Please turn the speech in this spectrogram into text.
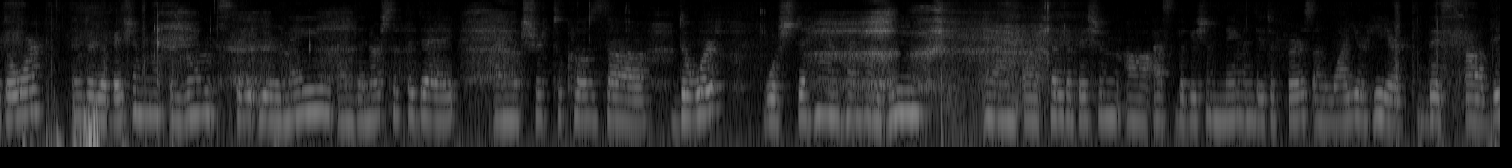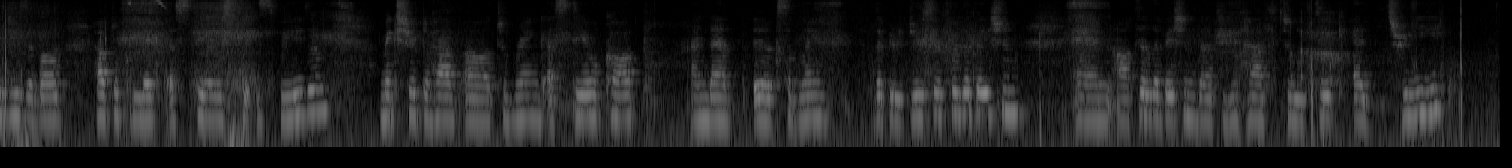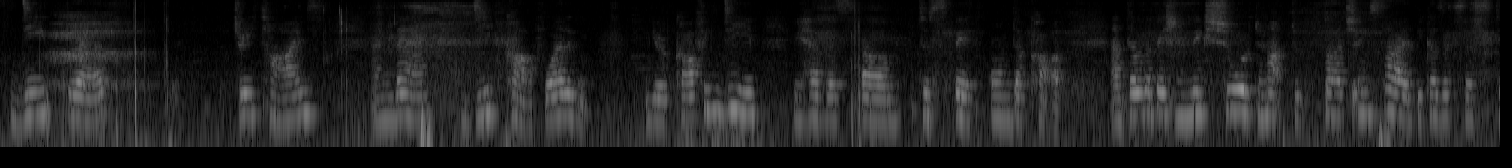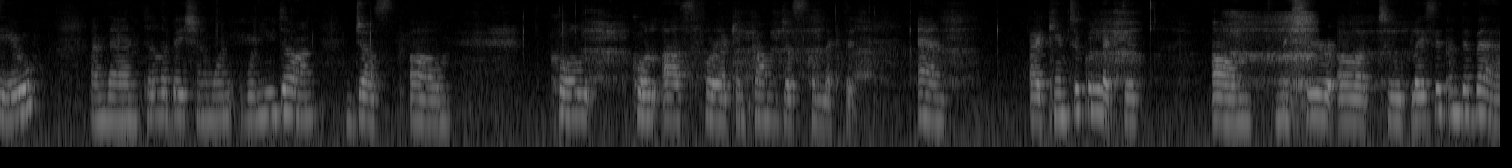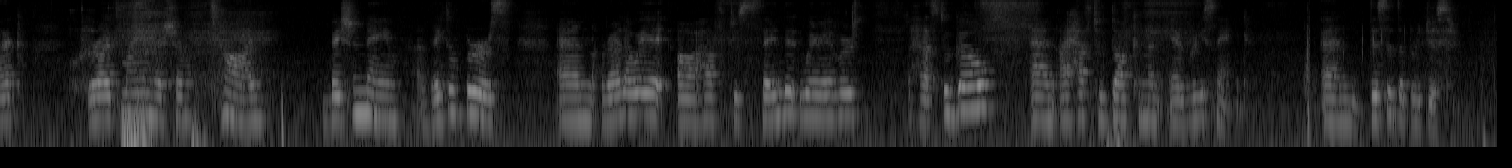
door, enter the patient room, state your name and the nurse of the day, and make sure to close the door, wash the hand, hand hygiene, and uh, tell the patient, uh, ask the patient name and date of birth and why you're here. This uh, video is about how to collect a sterile st- sputum. Make sure to have uh, to bring a sterile cup and then uh, explain the producer for the patient and uh, tell the patient that you have to take a three deep breath three times and then deep cough. While you're coughing deep you have a um, to spit on the cup and tell the patient make sure to not to touch inside because it's a sterile and then tell the patient when when you're done just um, call call us for I can come just collect it. And I came to collect it um, make sure uh, to place it in the bag write my initial time patient name and date of birth and right away I have to send it wherever it has to go and I have to document everything. And this is the producer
